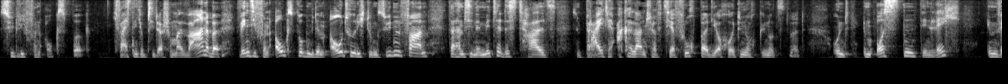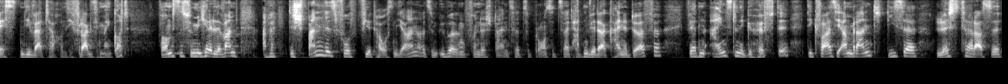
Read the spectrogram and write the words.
südlich von Augsburg. Ich weiß nicht, ob Sie da schon mal waren, aber wenn Sie von Augsburg mit dem Auto Richtung Süden fahren, dann haben Sie in der Mitte des Tals eine breite Ackerlandschaft, sehr fruchtbar, die auch heute noch genutzt wird. Und im Osten den Lech, im Westen die Wörthach. Und Sie fragen sich, mein Gott, warum ist das für mich relevant? Aber das Spannende ist, vor 4000 Jahren, also im Übergang von der Steinzeit zur Bronzezeit, hatten wir da keine Dörfer. Wir hatten einzelne Gehöfte, die quasi am Rand dieser Lössterrasse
